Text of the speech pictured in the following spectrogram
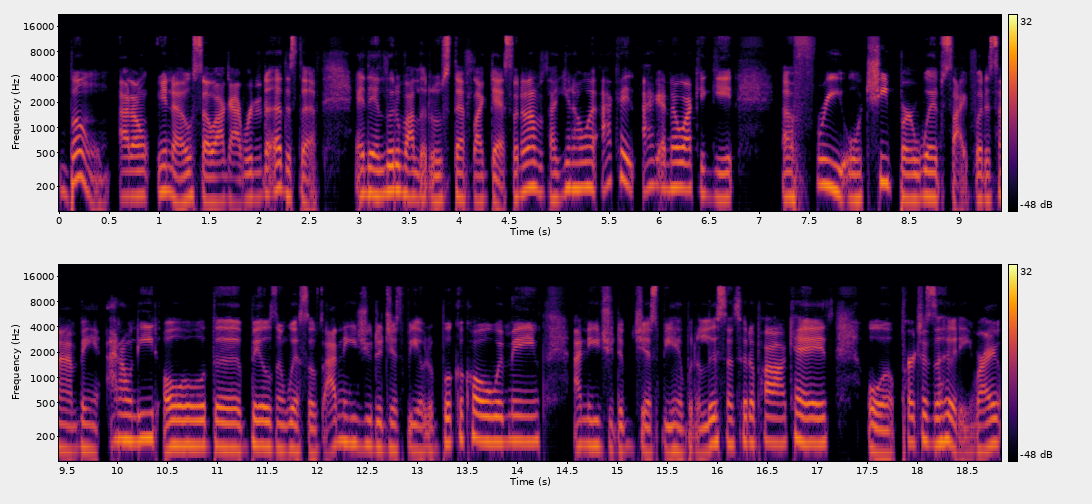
Boom. I don't, you know, so I got rid of the other stuff. And then little by little stuff like that. So then I was like, you know what? I could, I know I could get a free or cheaper website for the time being. I don't need all the bells and whistles. I need you to just be able to book a call with me. I need you to just be able to listen to the podcast or purchase a hoodie, right?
